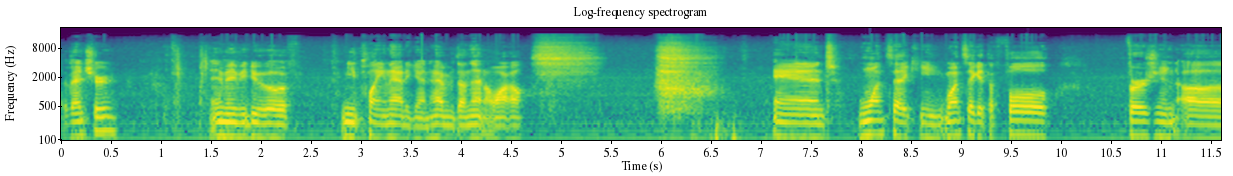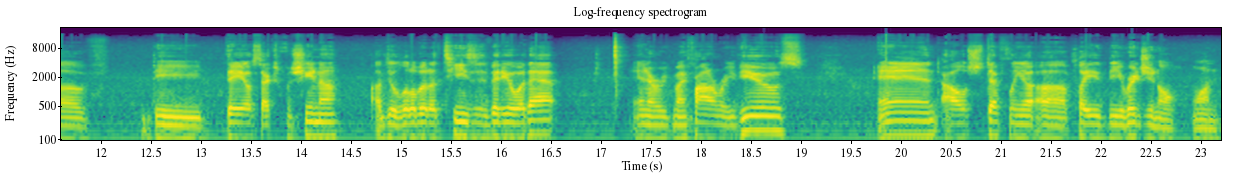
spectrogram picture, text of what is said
Adventure, and maybe do a, me playing that again. I haven't done that in a while. And once I can, once I get the full version of the Deus Ex Machina, I'll do a little bit of tease video with that, and my final reviews, and I'll definitely uh, uh, play the original one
